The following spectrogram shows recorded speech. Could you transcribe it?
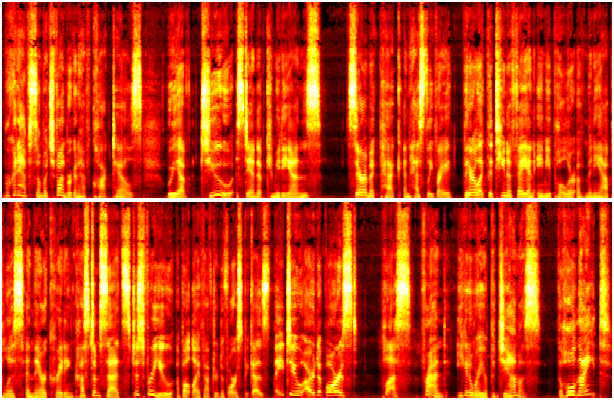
We're going to have so much fun. We're going to have cocktails. We have two stand up comedians. Sarah McPeck and Hesley Ray. They are like the Tina Fey and Amy Poehler of Minneapolis, and they are creating custom sets just for you about life after divorce because they too are divorced. Plus, friend, you get to wear your pajamas the whole night.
